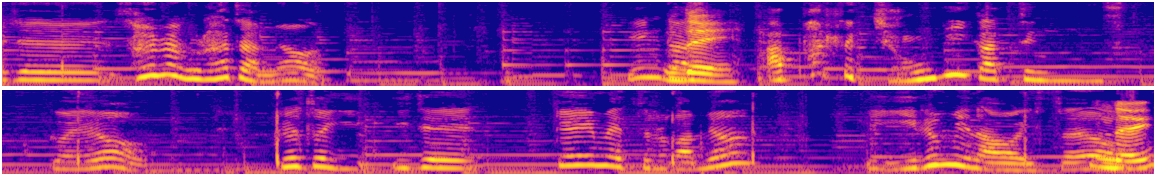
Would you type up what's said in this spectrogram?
이제 설명을 하자면 그러니까 네, 아파트 경비 같은 거예요. 그래서 이, 제 게임에 들어가면 이 이름이 나와 있어요. 네,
